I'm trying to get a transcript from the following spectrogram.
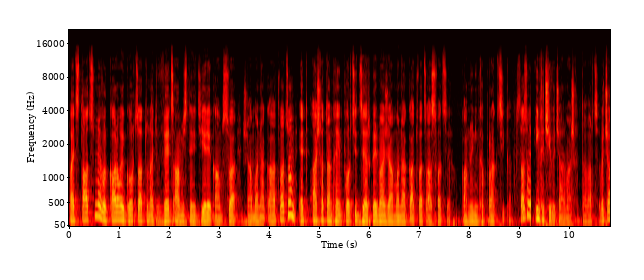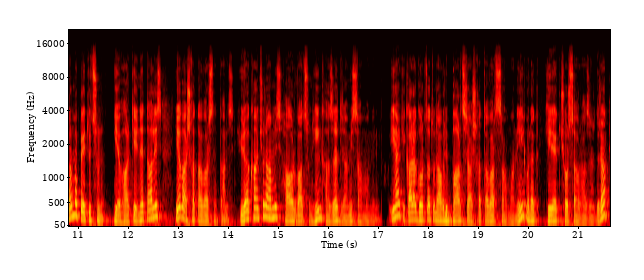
բայց ստացվում է, որ կարող է գործատուն այդ 6 ամիսներից 3 ամսվա ժամանակահատվածում այդ աշխատանքային փորձի ձեռբերման ժամանակահատված ասված է կամ նույն ինքը պրակտիկա։ Ստացվում է ինքը չի վճարում աշխատավարձը, վճարում կառավարում է պետությունը եւ հարկերն է տալիս եւ աշխատավարձն է տալիս։ Յուրաքանչյուր ամիս 165.000 դրամի սահմաններում։ Իհարկե կարագործատուն ավելի բարձր աշխատավարձ սահմանի, օրինակ 3-400000 դրամ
